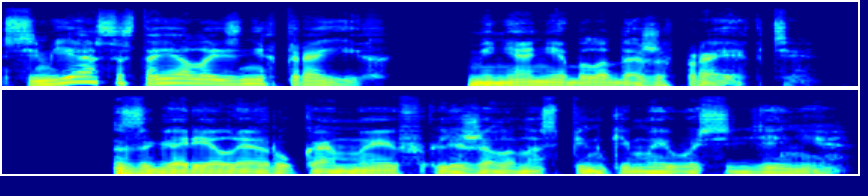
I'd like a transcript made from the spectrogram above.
Семья состояла из них троих. Меня не было даже в проекте. Загорелая рука Мэйв лежала на спинке моего сиденья.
